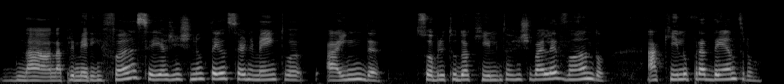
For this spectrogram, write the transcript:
Na, na primeira infância, e a gente não tem o discernimento ainda sobre tudo aquilo, então a gente vai levando aquilo para dentro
